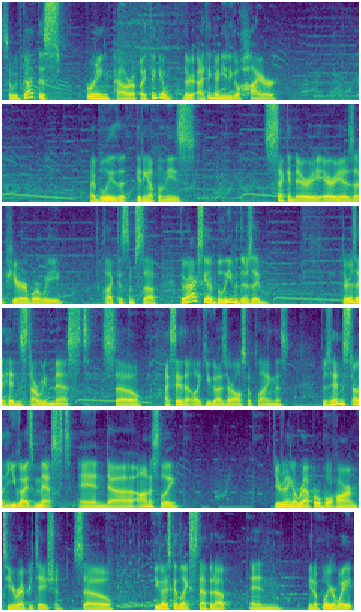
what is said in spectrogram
So we've got this spring power up. I think it, there, I think I need to go higher. I believe that getting up on these secondary areas up here where we collected some stuff. There actually, I believe that there's a there is a hidden star we missed. So I say that like you guys are also playing this. There's a hidden star that you guys missed, and uh, honestly, you're doing irreparable harm to your reputation. So if you guys could like step it up and you know pull your weight,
